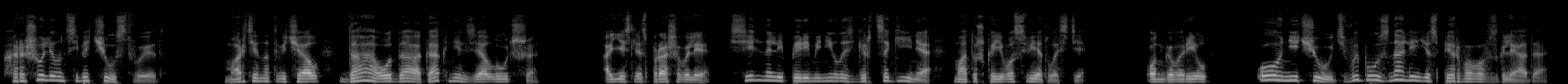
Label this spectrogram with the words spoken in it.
хорошо ли он себя чувствует, Мартин отвечал «Да, о да, как нельзя лучше». А если спрашивали, сильно ли переменилась герцогиня, матушка его светлости, он говорил «О, ничуть, вы бы узнали ее с первого взгляда».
